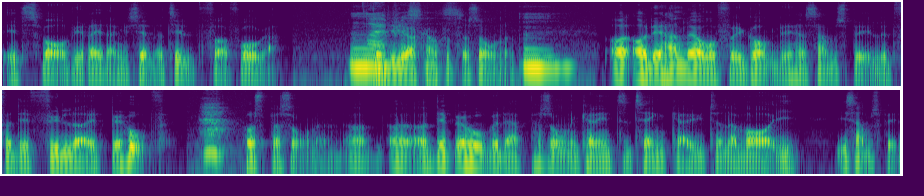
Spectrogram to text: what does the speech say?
ett svar vi redan känner till för att fråga. Nej, Men det gör kanske personen. Mm. Och, och, det handlar om att få igång det här samspelet för det fyller ett behov hos personen. Och, och, och det behovet är personen kan inte tänka utan att vara i, i samspel.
